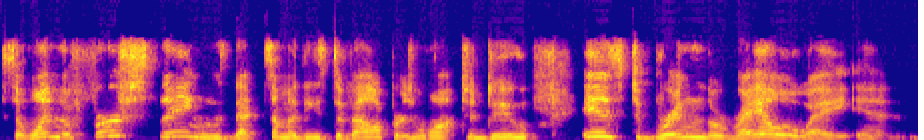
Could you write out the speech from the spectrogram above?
So one of the first things that some of these developers want to do is to bring the railway in,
